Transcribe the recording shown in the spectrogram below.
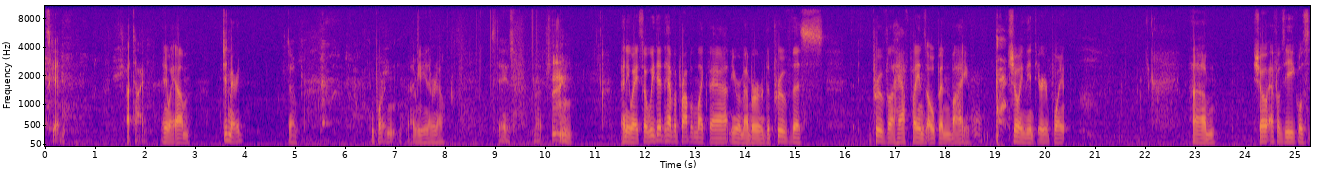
it's good. It's about time. Anyway, um, she's married. So, important. I mean, you never know these days. Anyway, so we did have a problem like that. You remember to prove this, prove a half plane's open by showing the interior point. Um, show f of z equals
